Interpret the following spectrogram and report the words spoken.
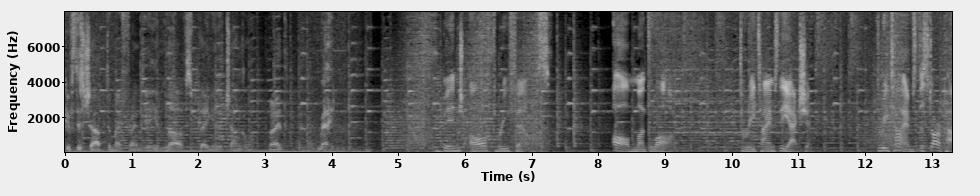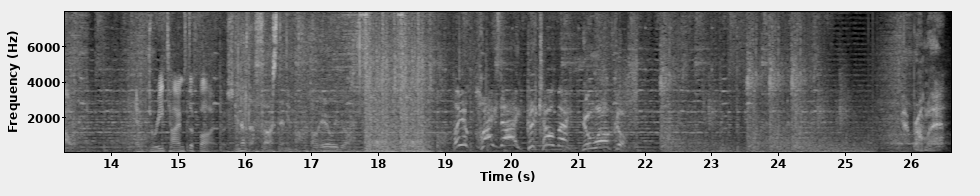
Give this job to my friend here. He loves playing in the jungle, right? Right. Binge all three films. All month long. Three times the action. Three times the star power. And three times the fun. You're not that fast anymore. Oh, here we go. Are you crazy? Could have killed me! You're welcome! You're a problem with.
